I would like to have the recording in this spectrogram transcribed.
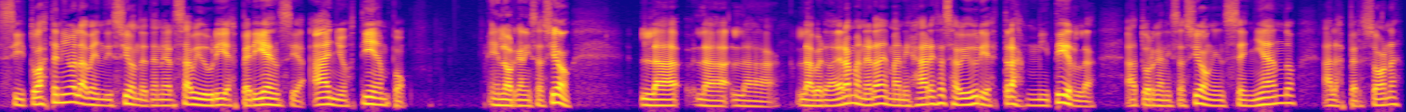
si tú has tenido la bendición de tener sabiduría, experiencia, años, tiempo en la organización, la, la, la, la, verdadera manera de manejar esa sabiduría es transmitirla a tu organización, enseñando a las personas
